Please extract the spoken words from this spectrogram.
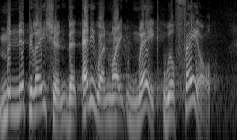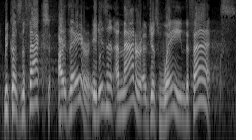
manipulation that anyone might make will fail because the facts are there. It isn't a matter of just weighing the facts.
